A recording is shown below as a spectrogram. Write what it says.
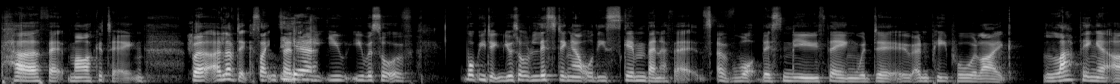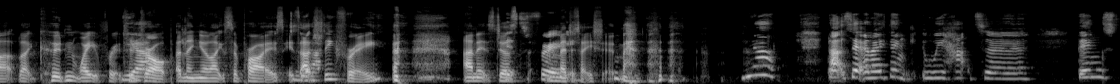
perfect marketing. But I loved it because, like you said, yeah. you, you were sort of what were you doing? You were sort of listing out all these skin benefits of what this new thing would do, and people were like, lapping it up, like couldn't wait for it to yeah. drop. And then you're like, surprise, it's yeah. actually free and it's just it's meditation. yeah, that's it. And I think we had to things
